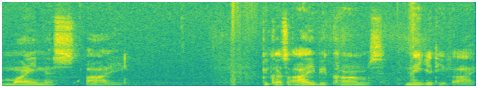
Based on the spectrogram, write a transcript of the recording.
minus i because i becomes negative i.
